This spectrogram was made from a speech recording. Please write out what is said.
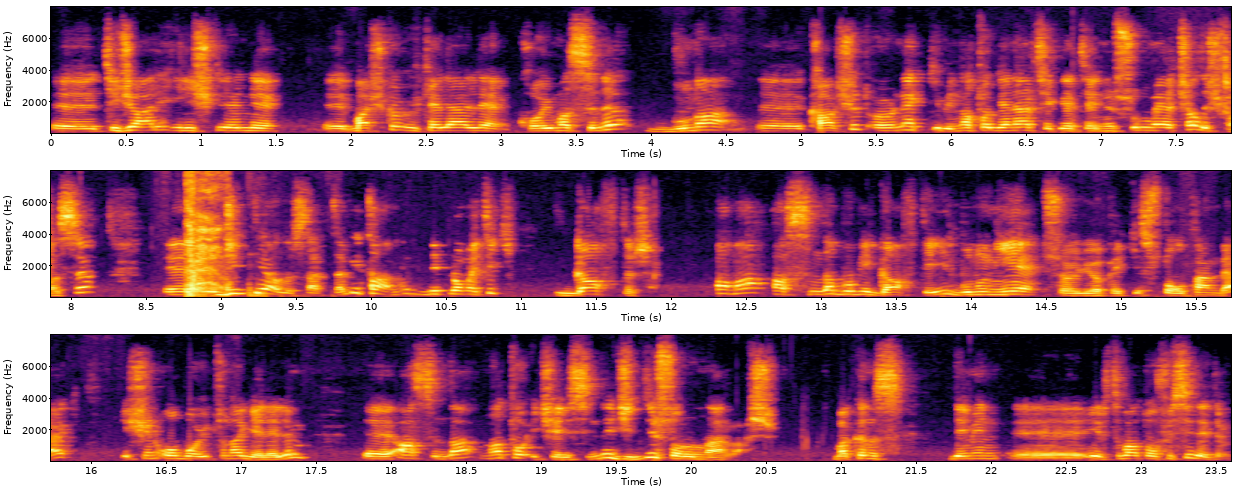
e, ticari ilişkilerini e, başka ülkelerle koymasını buna e, karşıt örnek gibi NATO Genel Sekreterinin sunmaya çalışması e, ciddiye alırsak tabii tam bir diplomatik gaftır. Ama aslında bu bir gaf değil. Bunu niye söylüyor peki Stoltenberg? İşin o boyutuna gelelim. E, aslında NATO içerisinde ciddi sorunlar var. Bakınız demin e, irtibat ofisi dedim.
